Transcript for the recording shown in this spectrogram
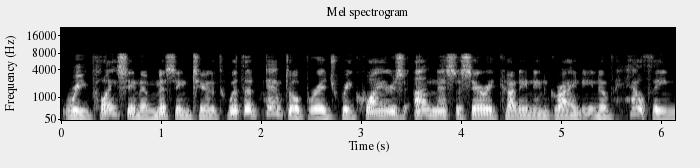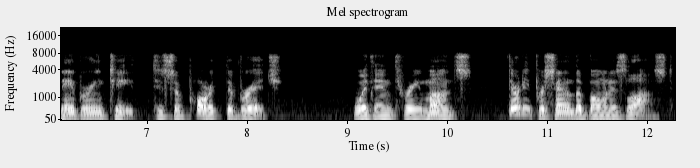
Replacing a missing tooth with a dental bridge requires unnecessary cutting and grinding of healthy neighboring teeth to support the bridge. Within three months, 30% of the bone is lost,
